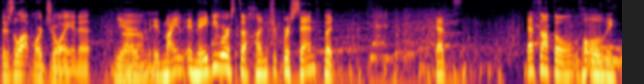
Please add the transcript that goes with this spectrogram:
There's a lot more joy in it. yeah, Um, it might it may be worth the hundred percent, but that's that's not the only thing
